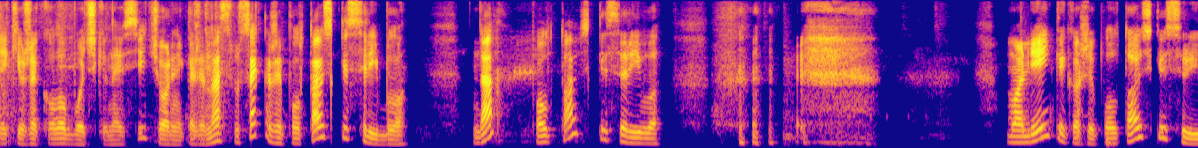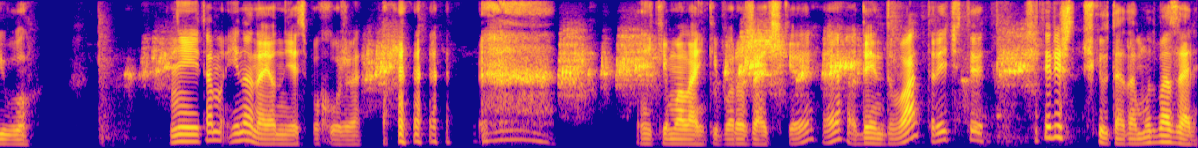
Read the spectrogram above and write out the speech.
які вже колобочки, не всі чорні. Каже, у нас усе каже полтавське срібло. Да? Полтавське срібло. Маленьке, каже, полтавське срібло. Ні, там і на неї он є похоже. Які маленькі порожечки. Е? Е? Один, два, три, чотири. Чотири штучки в тебе, мадмазель.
